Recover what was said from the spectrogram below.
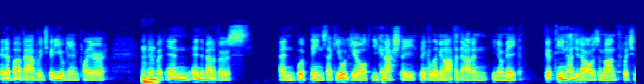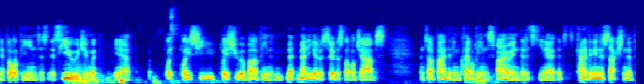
an above average video game player, mm-hmm. you know, mm-hmm. but in, in the metaverse, and with things like Yield Guild, you can actually make a living off of that and, you know, make fifteen hundred dollars a month, which in the Philippines is, is huge and would, you know, place you place you above you know many other service level jobs. And so I find it incredibly mm-hmm. inspiring that it's you know it's kind of an intersection of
